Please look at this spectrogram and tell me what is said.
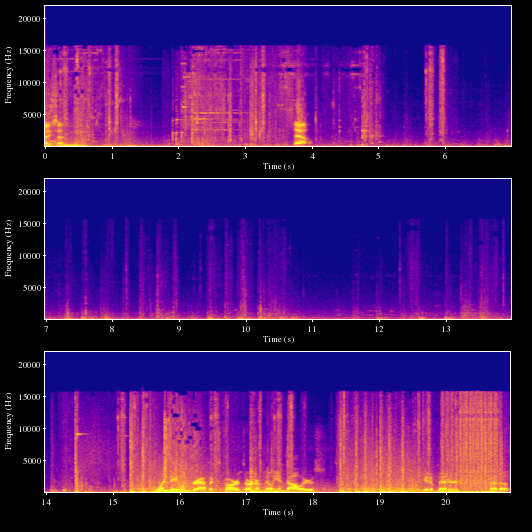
Ready, set. Now. One day when graphics cards aren't a million dollars, I'll get a better setup.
